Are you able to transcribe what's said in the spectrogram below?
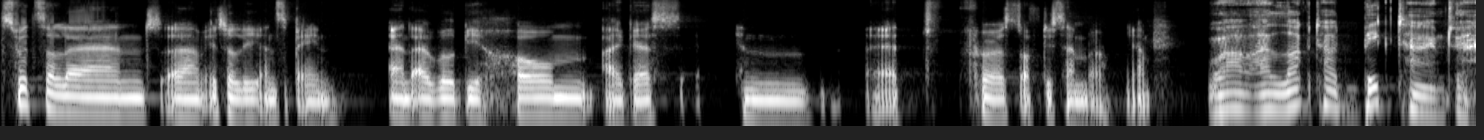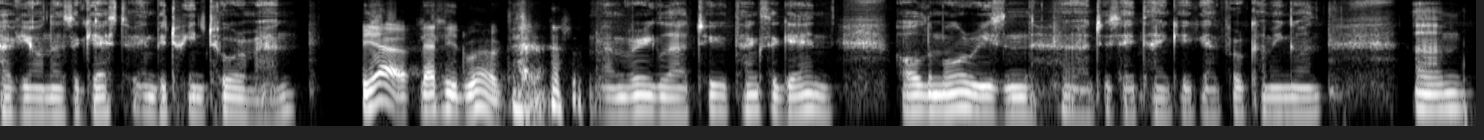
Switzerland, um, Italy, and Spain. And I will be home, I guess, in at first of December. Yeah. Wow, I lucked out big time to have you on as a guest in between tour, man. Yeah, gladly it worked. I'm very glad too. Thanks again. All the more reason uh, to say thank you again for coming on. Um,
